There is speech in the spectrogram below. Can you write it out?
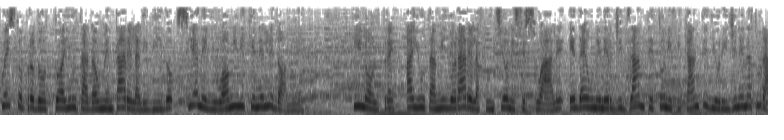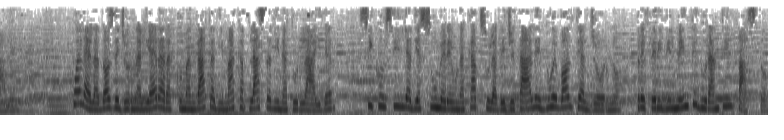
Questo prodotto aiuta ad aumentare la libido, sia negli uomini che nelle donne. Inoltre, aiuta a migliorare la funzione sessuale, ed è un energizzante tonificante di origine naturale. Qual è la dose giornaliera raccomandata di Maca Plus di Naturlider? Si consiglia di assumere una capsula vegetale due volte al giorno, preferibilmente durante il pasto.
